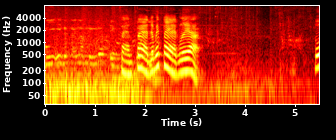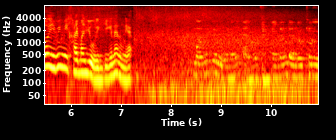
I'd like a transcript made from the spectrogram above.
มีเอ็นเตอร์ไพรส์ลำหนึ่งเลือดเต็มแสนแปดยังไม่แตกเลยอะ เฮ้ยไม่มีใครมาอยู่จริงๆกันแน่ตรงเนี้ยน้องอยู่น้องไก่ไม่จ่ายน้องโดนลูกคลี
